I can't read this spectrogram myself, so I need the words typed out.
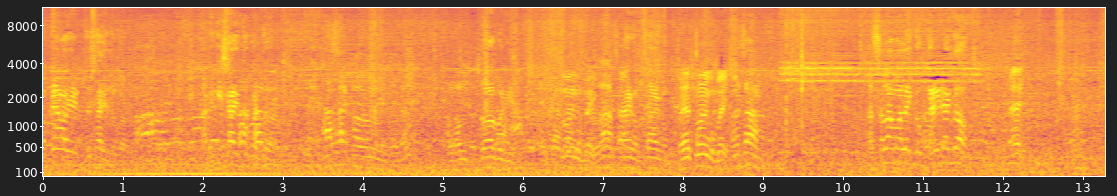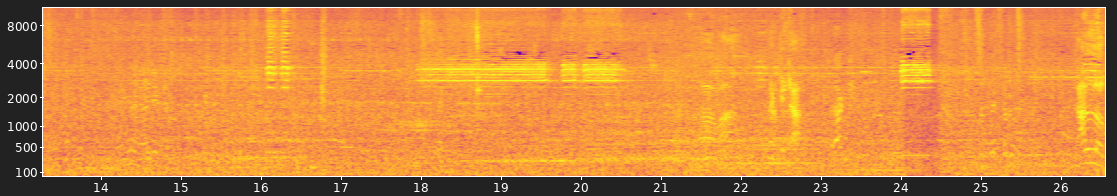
আপনি আমাকে একটু সাহায্য করুন আমি কি সাহায্য করতে পারব আসসালামু আলাইকুম গাড়ি ডাক দাও কার লোক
